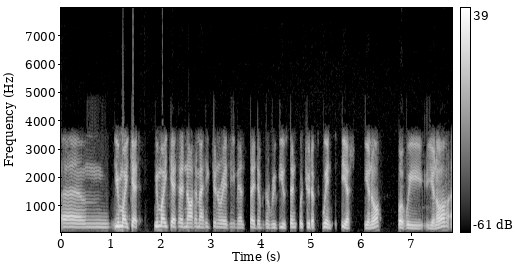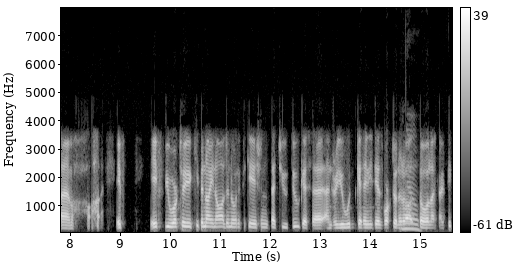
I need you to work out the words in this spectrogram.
Um, you might get you might get an automatic generated email to say there was a review sent, but you'd have to wait to see it, you know. But we, you know, um, if if you were to keep an eye on all the notifications that you do get, uh, Andrew, you wouldn't get any day's work done at all. So, like, I pick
